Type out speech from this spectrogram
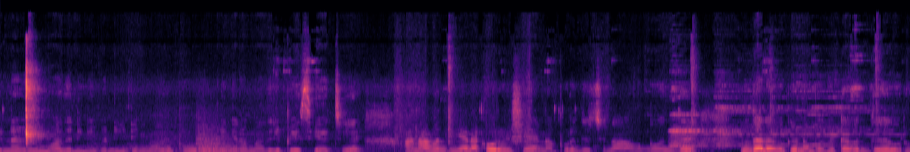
என்ன வேணுமோ அதை நீங்கள் பண்ணிக்கிட்டிங்கனாலே போதும் அப்படிங்கிற மாதிரி பேசியாச்சு. ஆனால் வந்து எனக்கு ஒரு விஷயம் என்ன புரிஞ்சிச்சுன்னா அவங்க வந்து இந்த அளவுக்கு நம்மக்கிட்ட வந்து ஒரு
